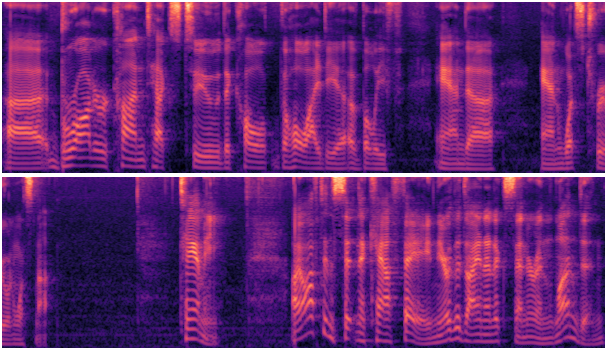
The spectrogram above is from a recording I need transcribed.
uh, broader context to the whole the whole idea of belief and uh, and what's true and what's not. Tammy. I often sit in a cafe near the Dianetic Center in London,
